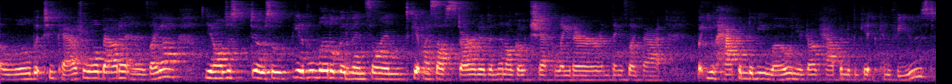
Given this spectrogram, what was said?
a little bit too casual about it and is like, ah, you know, I'll just dose a, get a little bit of insulin to get myself started and then I'll go check later and things like that. But you happen to be low and your dog happened to be, get confused.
